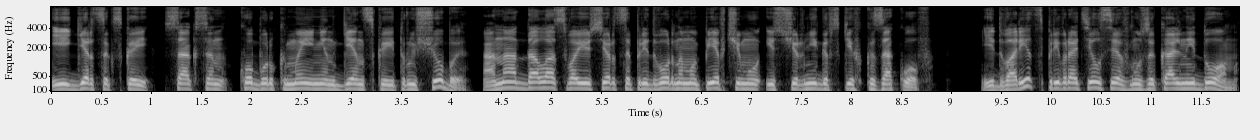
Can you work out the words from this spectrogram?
и герцогской Саксен-Кобург-Мейнингенской трущобы, она отдала свое сердце придворному певчему из черниговских казаков, и дворец превратился в музыкальный дом.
